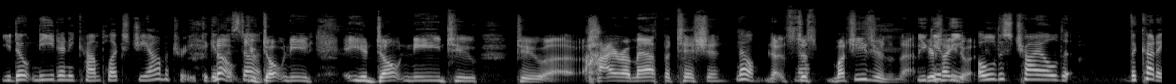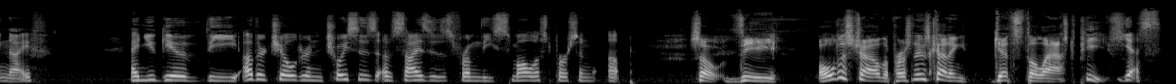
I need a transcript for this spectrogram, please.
You don't need any complex geometry to get no, this done. you don't need you don't need to to uh, hire a mathematician. No, No, it's no. just much easier than that. You Here's give how the you do it. oldest child the cutting knife, and you give the other children choices of sizes from the smallest person up. So the oldest child, the person who's cutting, gets the last piece. Yes.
